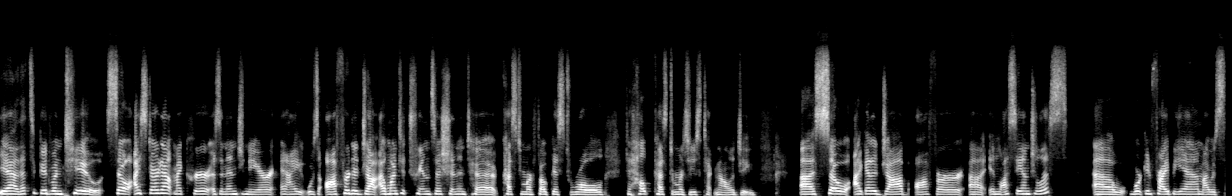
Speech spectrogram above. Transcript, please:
Yeah, that's a good one too. So I started out my career as an engineer and I was offered a job. I wanted to transition into a customer focused role to help customers use technology. Uh, so I got a job offer uh, in Los Angeles, uh, working for IBM. I was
